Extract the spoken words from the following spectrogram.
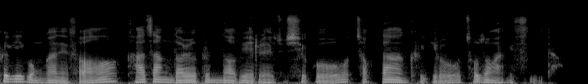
크기 공간에서 가장 넓은 너비를 해주시고 적당한 크기로 조정하겠습니다.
